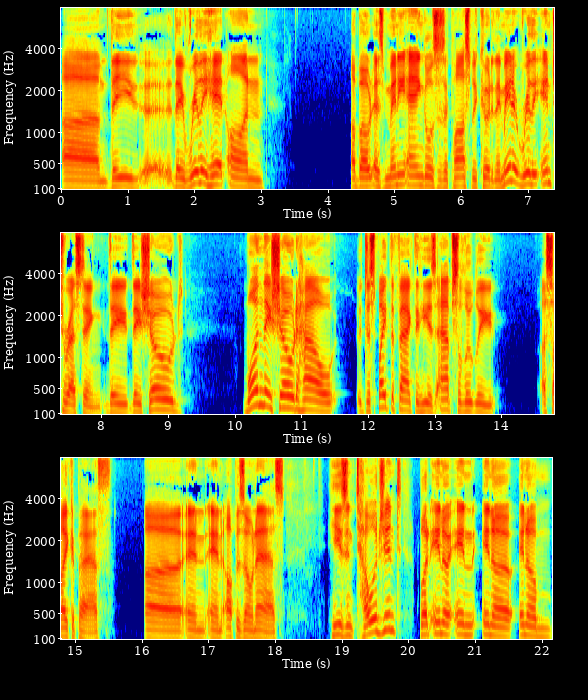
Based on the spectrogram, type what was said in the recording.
Um, they uh, they really hit on about as many angles as they possibly could, and they made it really interesting. They they showed one. They showed how, despite the fact that he is absolutely a psychopath uh, and and up his own ass, he's intelligent, but in a in in a in a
